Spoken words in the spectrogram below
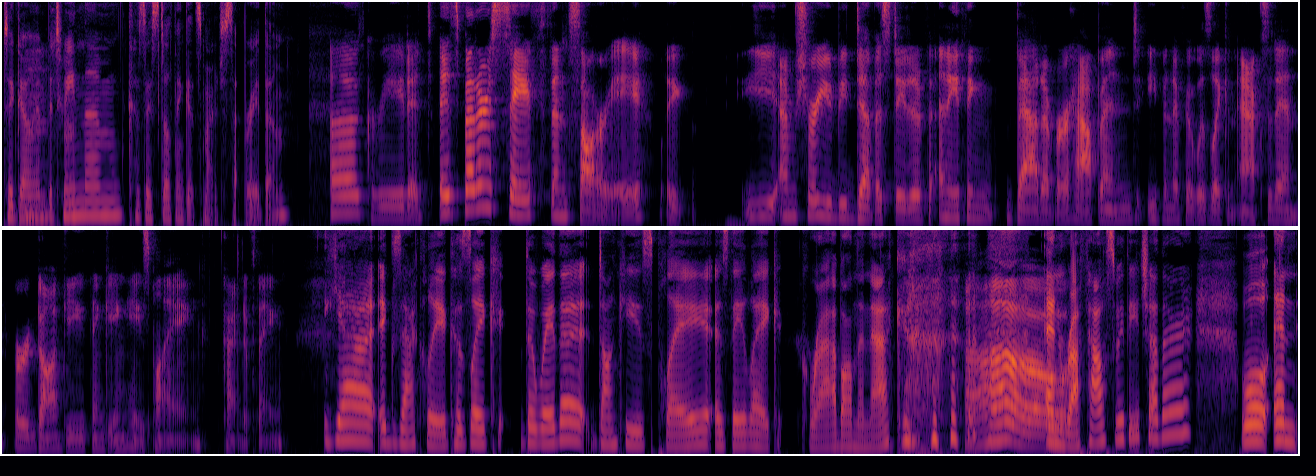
to go in Mhm. between them because I still think it's smart to separate them. Agreed. It, it's better safe than sorry. Like, I'm sure you'd be devastated if anything bad ever happened, even if it was like an accident or donkey thinking he's playing, kind of thing. Yeah, exactly. Because, like, the way that donkeys play is they, like, grab on the neck Oh. and roughhouse with each other. Well, and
